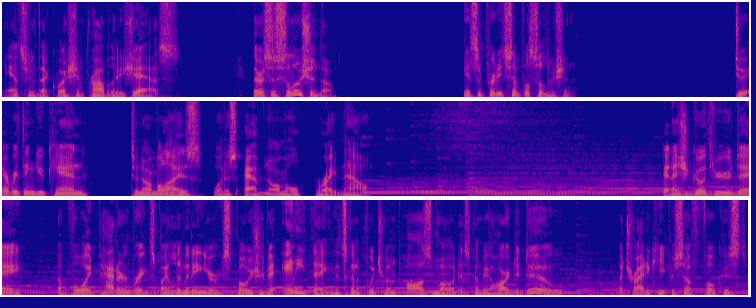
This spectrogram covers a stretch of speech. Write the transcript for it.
answer to that question probably is yes. There's a solution, though. It's a pretty simple solution. Do everything you can to normalize what is abnormal right now. And as you go through your day, avoid pattern breaks by limiting your exposure to anything that's going to put you in pause mode. It's going to be hard to do, but try to keep yourself focused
